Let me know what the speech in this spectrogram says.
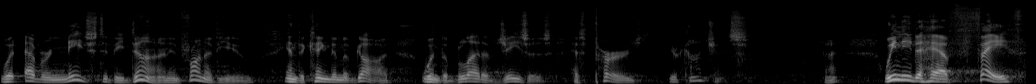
whatever needs to be done in front of you in the kingdom of God when the blood of Jesus has purged your conscience. Right? We need to have faith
